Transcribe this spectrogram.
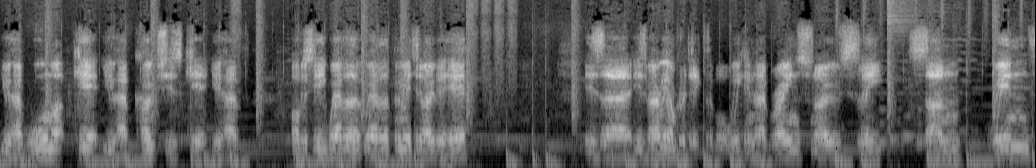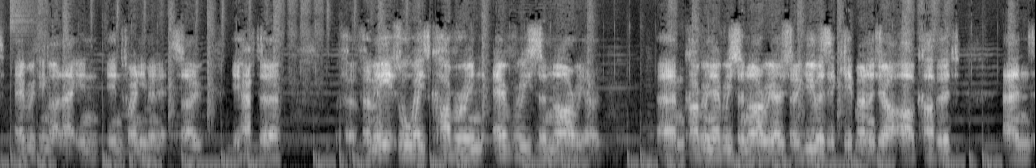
You have warm up kit, you have coaches kit, you have obviously weather weather permitted over here is uh, is very unpredictable. We can have rain, snow, sleet, sun, wind, everything like that in in 20 minutes. So you have to. For, for me, it's always covering every scenario, um, covering every scenario. So you, as a kit manager, are covered, and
